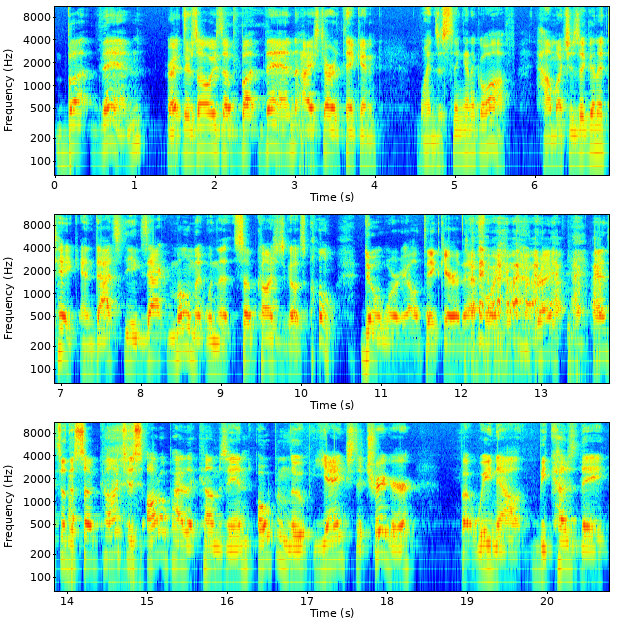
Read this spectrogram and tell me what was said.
but then, right? There's always a but then I started thinking, when's this thing going to go off? How much is it going to take? And that's the exact moment when the subconscious goes, oh, don't worry, I'll take care of that for you, right? And so the subconscious autopilot comes in, open loop, yanks the trigger, but we now because they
